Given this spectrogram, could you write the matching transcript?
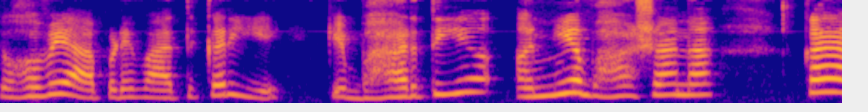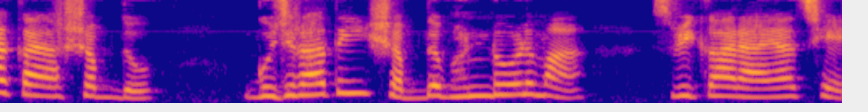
તો હવે આપણે વાત કરીએ કે ભારતીય અન્ય ભાષાના કયા કયા શબ્દો ગુજરાતી શબ્દ ભંડોળમાં સ્વીકારાયા છે.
